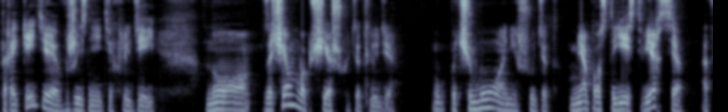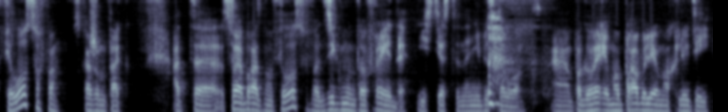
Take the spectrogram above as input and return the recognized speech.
трагедия в жизни этих людей. Но зачем вообще шутят люди? Ну, почему они шутят? У меня просто есть версия от философа, скажем так, от э, своеобразного философа, от Зигмунда Фрейда, естественно, не без того. Э, поговорим о проблемах людей.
